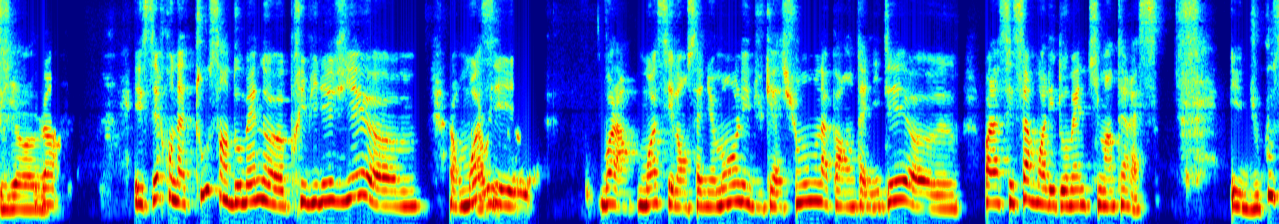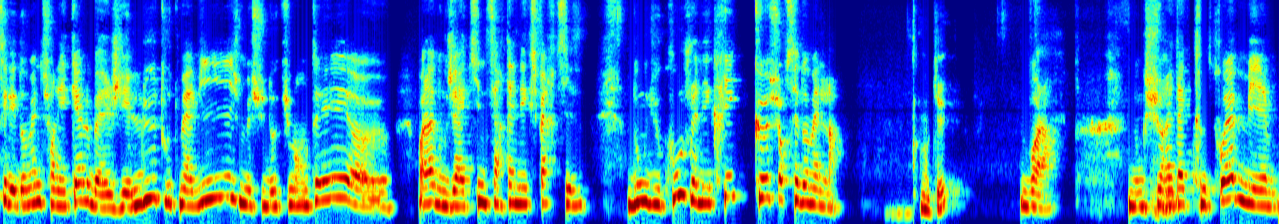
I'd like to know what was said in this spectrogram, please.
euh, eh ben, et c'est-à-dire qu'on a tous un domaine euh, privilégié. Euh, alors moi, ah c'est voilà, moi c'est l'enseignement, l'éducation, la parentalité. voilà, c'est ça moi les domaines qui m'intéressent. Et du coup, c'est les domaines sur lesquels ben, j'ai lu toute ma vie, je me suis documentée, voilà, donc j'ai acquis une certaine expertise. Donc du coup, je n'écris que sur ces domaines-là. Ok. Voilà. Donc je suis rédactrice web, mais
